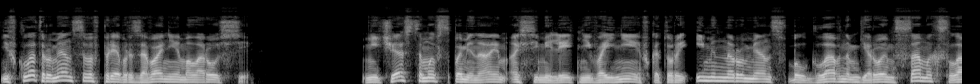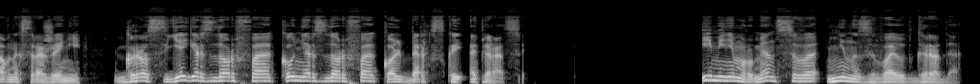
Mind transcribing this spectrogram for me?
и вклад Румянцева в преобразование Малороссии. Нечасто мы вспоминаем о Семилетней войне, в которой именно Румянцев был главным героем самых славных сражений Гроссъегерсдорфа, Конерсдорфа, Кольбергской операции. Именем Румянцева не называют города.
